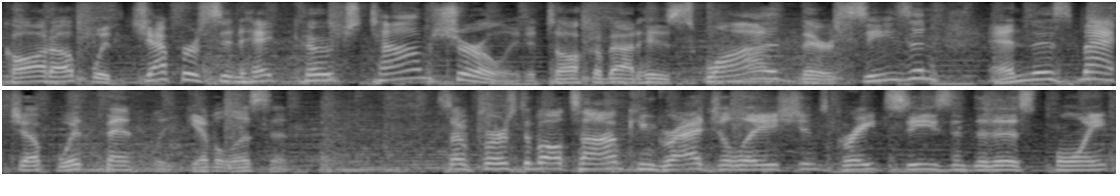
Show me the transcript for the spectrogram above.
Caught up with Jefferson head coach Tom Shirley to talk about his squad, their season, and this matchup with Bentley. Give a listen. So, first of all, Tom, congratulations. Great season to this point.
